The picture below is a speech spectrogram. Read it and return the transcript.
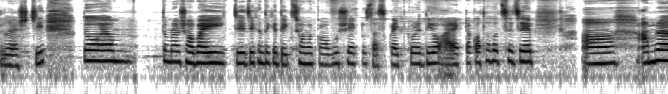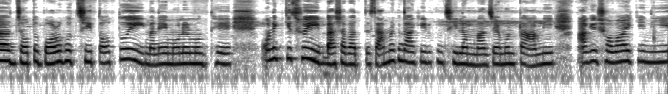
চলে আসছি। তো তোমরা সবাই যে যেখান থেকে দেখছ আমাকে অবশ্যই একটু সাবস্ক্রাইব করে দিও। আর একটা কথা হচ্ছে যে আমরা যত বড় হচ্ছি ততই মানে মনের মধ্যে অনেক কিছুই বাসা বাঁধতেছে। আমরা কিন্তু আগে এরকম ছিলাম না, যেমনটা আমি। আগে সবাইকে নিয়ে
